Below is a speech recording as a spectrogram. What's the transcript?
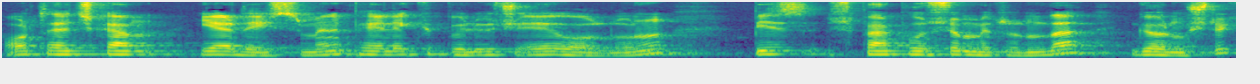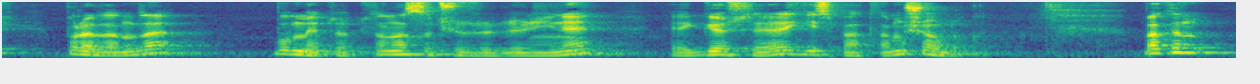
ortaya çıkan yer değiştirmenin P L küp bölü 3E olduğunu biz süperpozisyon metodunda görmüştük. Buradan da bu metotla nasıl çözüldüğünü yine e, göstererek ispatlamış olduk. Bakın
